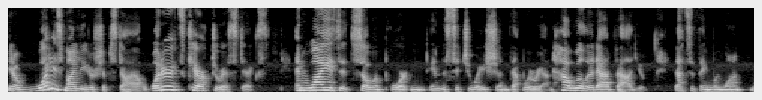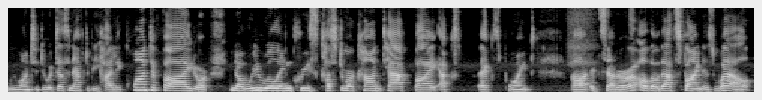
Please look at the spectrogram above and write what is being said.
You know, what is my leadership style? What are its characteristics? And why is it so important in the situation that we're in? How will it add value? That's the thing we want we want to do. It doesn't have to be highly quantified or, you know, we will increase customer contact by X X point, uh, et cetera, although that's fine as well.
